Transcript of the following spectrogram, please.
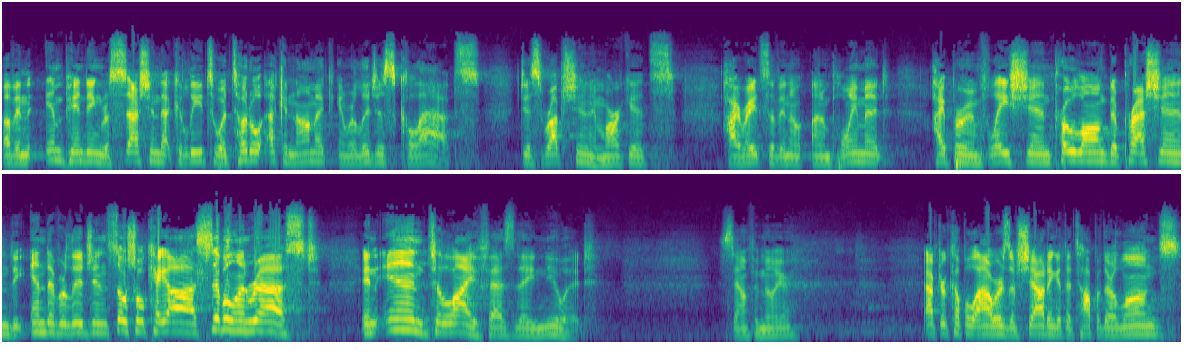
of an impending recession that could lead to a total economic and religious collapse, disruption in markets, high rates of unemployment, hyperinflation, prolonged depression, the end of religion, social chaos, civil unrest, an end to life as they knew it. Sound familiar? After a couple hours of shouting at the top of their lungs,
